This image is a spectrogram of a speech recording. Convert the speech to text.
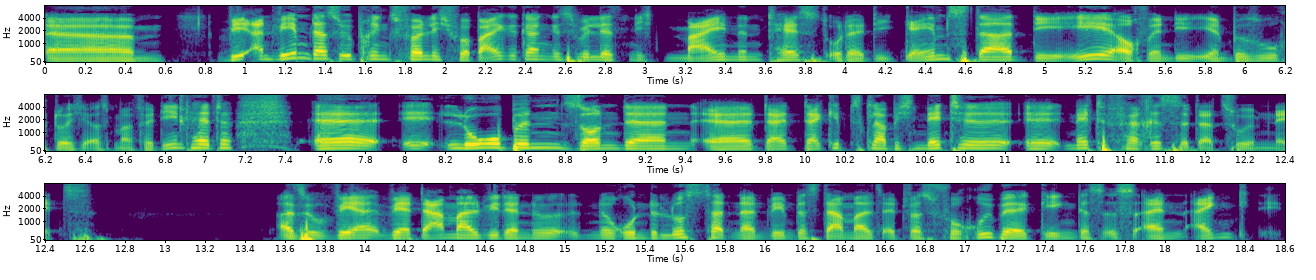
Ähm, wie, an wem das übrigens völlig vorbeigegangen ist, will jetzt nicht meinen Test oder die GameStar.de, auch wenn die ihren Besuch durchaus mal verdient hätte, äh, äh, loben, sondern äh, da, da gibt's, glaube ich, nette, äh, nette Verrisse dazu im Netz. Also wer, wer da mal wieder eine ne Runde Lust hat und an wem das damals etwas vorüberging, das ist ein eigentlich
